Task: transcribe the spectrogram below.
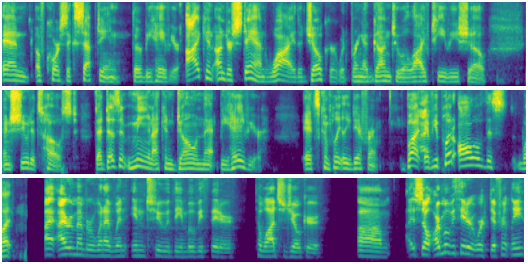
and of course accepting their behavior. I can understand why the Joker would bring a gun to a live TV show and shoot its host. That doesn't mean I condone that behavior. It's completely different. But I- if you put all of this what I I remember when I went into the movie theater to watch Joker. Um, so our movie theater worked differently.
